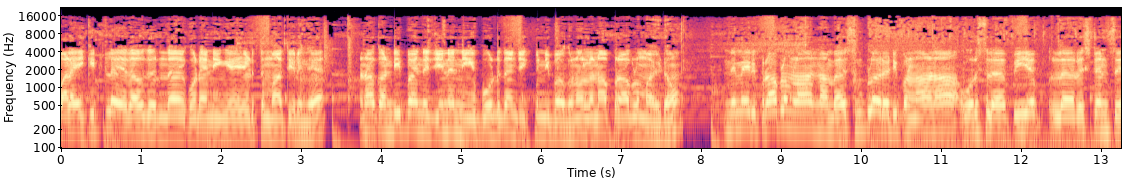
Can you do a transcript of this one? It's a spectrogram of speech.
பழைய கிட்டில் ஏதாவது இருந்தால் கூட நீங்கள் எடுத்து மாற்றிடுங்க ஆனால் கண்டிப்பாக இந்த ஜீனர் நீங்கள் போட்டு தான் செக் பண்ணி பார்க்கணும். இல்லைனா ப்ராப்ளம் ஆகிடும் இந்தமாரி ப்ராப்ளம்லாம் நம்ம சிம்பிளாக ரெடி பண்ணலாம். ஆனால் ஒரு சில பிஎஃப் இல்லை ரெசிஸ்டன்ஸு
